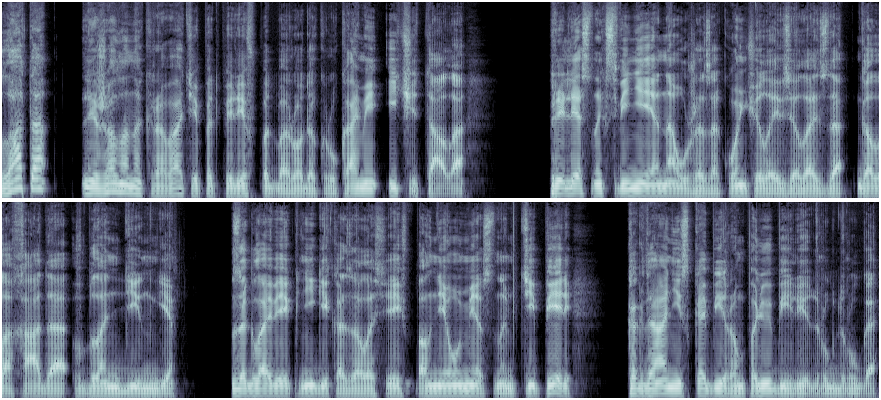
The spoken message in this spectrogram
Лата лежала на кровати, подперев подбородок руками, и читала. Прелестных свиней она уже закончила и взялась за Галахада в блондинге. Заглавие книги казалось ей вполне уместным теперь, когда они с Кабиром полюбили друг друга.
